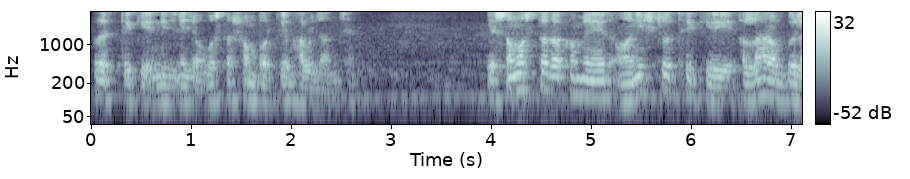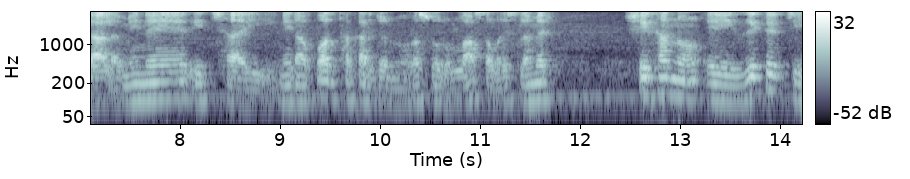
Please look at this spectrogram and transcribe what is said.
প্রত্যেকে নিজ নিজ অবস্থা সম্পর্কে ভালো জানছেন। এ সমস্ত রকমের অনিষ্ট থেকে আল্লাহ রব্বুল আলমিনের ইচ্ছাই নিরাপদ থাকার জন্য রসুল্লাহ সাল্লাহ ইসলামের শেখানো এই জিকেরটি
